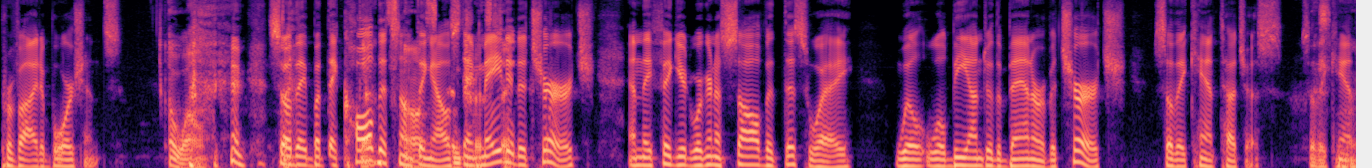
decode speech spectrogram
provide abortions. Oh wow! so they, but they called it something else. They made it a church, and they figured we're going to solve it this way. We'll we'll be under the banner of a church, so they can't touch us. So they can't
